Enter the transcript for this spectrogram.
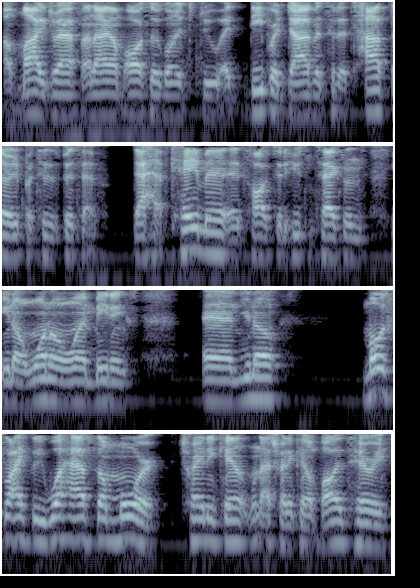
a mock draft, and I am also going to do a deeper dive into the top 30 participants that that have came in and talked to the Houston Texans. You know, one-on-one meetings, and you know, most likely we'll have some more training camp. Well, not training camp, voluntary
